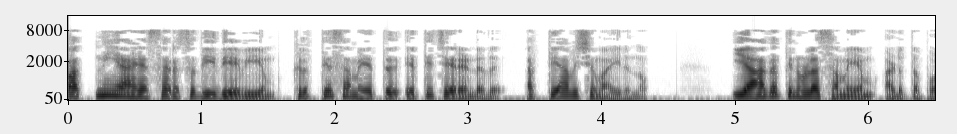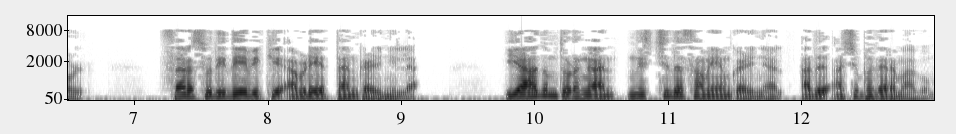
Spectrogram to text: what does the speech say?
പത്നിയായ സരസ്വതീദേവിയും കൃത്യസമയത്ത് എത്തിച്ചേരേണ്ടത് അത്യാവശ്യമായിരുന്നു. യാഗത്തിനുള്ള സമയം അടുത്തപ്പോൾ സരസ്വതീദേവിക്ക് അവിടെ എത്താൻ കഴിഞ്ഞില്ല. യാഗം തുടങ്ങാൻ നിശ്ചിത സമയം കഴിഞ്ഞാൽ അത് അശുഭകരമാകും.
